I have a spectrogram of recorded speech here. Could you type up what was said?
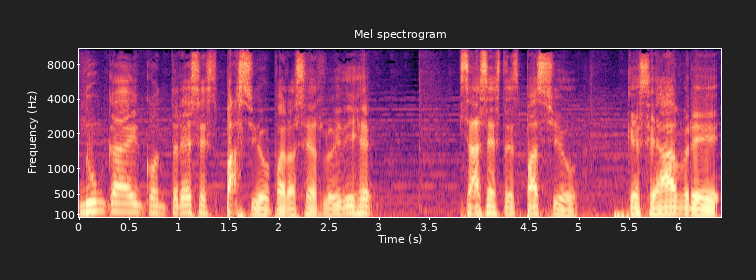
nunca encontré ese espacio para hacerlo. Y dije, quizás este espacio que se abre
